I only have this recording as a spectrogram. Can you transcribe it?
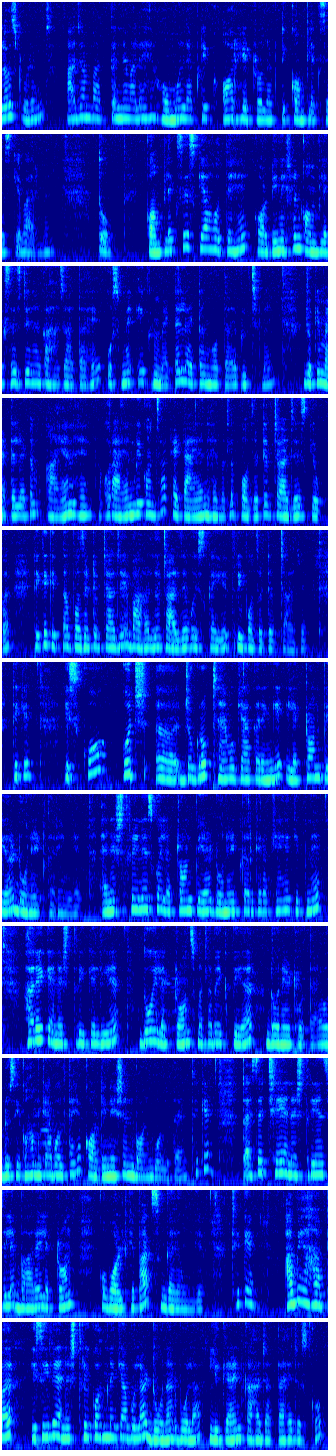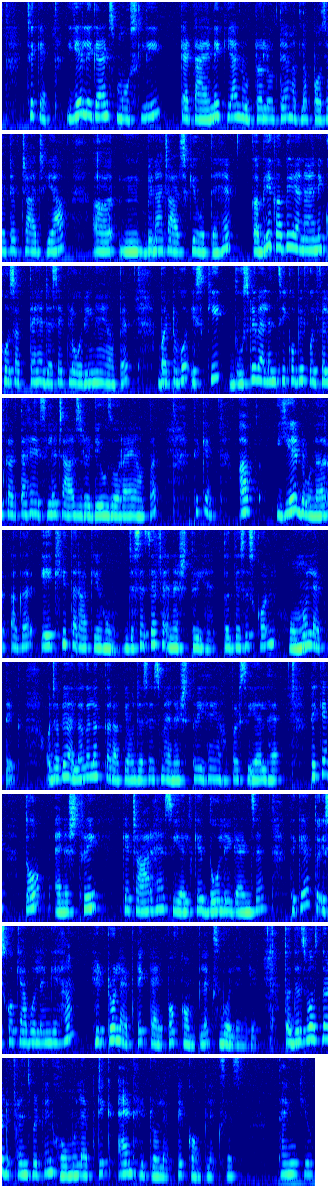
Hello students आज हम बात करने वाले हैं होमोलेप्टिक और हेट्रोलेप्टिक कॉम्प्लेक्सेस के बारे में। तो कॉम्प्लेक्सेस क्या होते हैं? कोऑर्डिनेशन कॉम्प्लेक्सेस जिन्हें कहा जाता है, उसमें एक मेटल एटम होता है बीच में, जो कि मेटल एटम आयन है। और आयन भी कौन सा? कैटायन है मतलब पॉजिटिव चार्ज है इसके ऊपर। ठीक है, कितना पॉजिटिव चार्ज है? बाहर जो चार्ज है वो इसका है थ्री पॉजिटिव चार्ज है। ठीक है? इसको कुछ जो ग्रुप्स हैं वो क्या करेंगे? इलेक्ट्रॉन पेयर डोनेट करेंगे। एन थ्री ने इसको इलेक्ट्रॉन पेयर डोनेट करके रखे हैं कितने? हर एक एन थ्री के लिए दो इलेक्ट्रॉन्स मतलब एक पेयर डोनेट होता है और उसी को हम क्या बोलते हैं? कोऑर्डिनेशन बॉन्ड बोलते हैं, ठीक है? तो ऐसे छः एन एच थ्री हैं, इसीलिए बारह इलेक्ट्रॉन्स वॉल्ट के पास गए होंगे, ठीक है? अब यहाँ पर इसीलिए एन एच थ्री को हमने क्या बोला? डोनर बोला लिगैंड कहा जाता है जिसको। ठीक है? ये लिगेंड्स मोस्टली कैटायनिक या न्यूट्रल होते हैं मतलब पॉजिटिव चार्ज या आ, बिना चार्ज के होते हैं। कभी कभी एनायनिक हो सकते हैं जैसे क्लोरीन है यहाँ पे बट वो इसकी दूसरी वैलेंसी को भी फुलफिल करता है इसलिए चार्ज रिड्यूस हो रहा है यहाँ पर। ठीक है? अब ये डोनर अगर एक ही तरह के हों, जैसे सिर्फ़ एन एच थ्री है तो दिस इज़ कॉल्ड होमोलेप्टिक और जब ये अलग अलग तरह के हों, जैसे इसमें एन एच थ्री है, यहाँ पर सी एल है, ठीक है? तो एन एच थ्री के चार हैं सी एल के दो लिगेंड्स हैं, ठीक है? तो इसको क्या बोलेंगे हम? हिट्रोलैप्टिक टाइप ऑफ़ कॉम्प्लेक्स बोलेंगे। तो this was the difference between homoleptic and heteroleptic complexes thank you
